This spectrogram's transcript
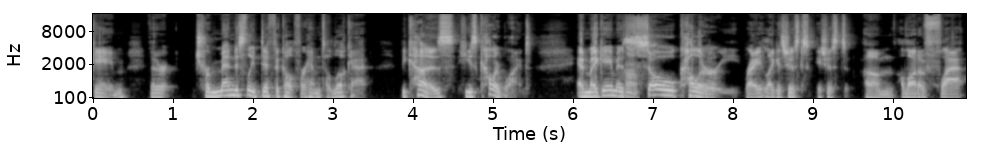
game that are tremendously difficult for him to look at because he's colorblind. And my game is Huh. so colory, right? Like it's just it's just um, a lot of flat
